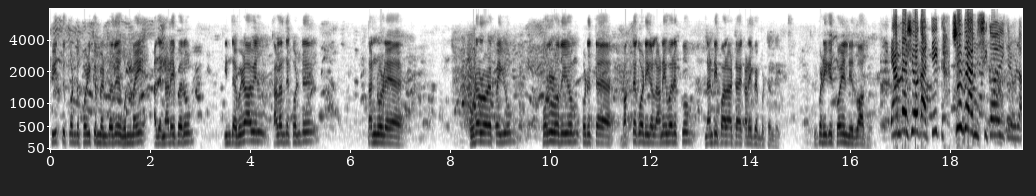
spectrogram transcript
பீத்து கொண்டு பொழிக்கும் என்பது உண்மை. அது நடைபெறும். இந்த விழாவில் கலந்து கொண்டு தன்னுடைய உடல் உழைப்பையும் பொருள் உதவியும் கொடுத்த பக்த கோடிகள் அனைவருக்கும் நன்றி பாராட்ட கடைபிடிப்பட்டுள்ளது இப்படிக்கு கோயில் நிர்வாகம். என் பேர் சிவகார்த்திக். சூப்பரா இருந்துச்சு கோவில் திருவிழா.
